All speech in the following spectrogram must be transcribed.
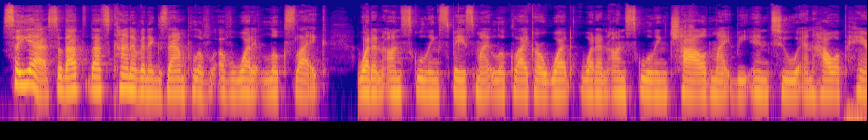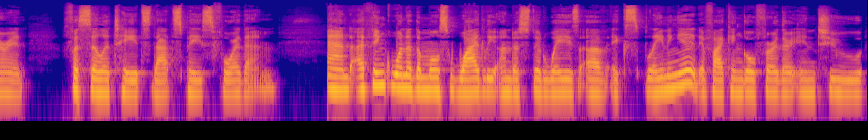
So yeah, so that's, that's kind of an example of, of what it looks like, what an unschooling space might look like, or what, what an unschooling child might be into and how a parent facilitates that space for them. And I think one of the most widely understood ways of explaining it, if I can go further into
